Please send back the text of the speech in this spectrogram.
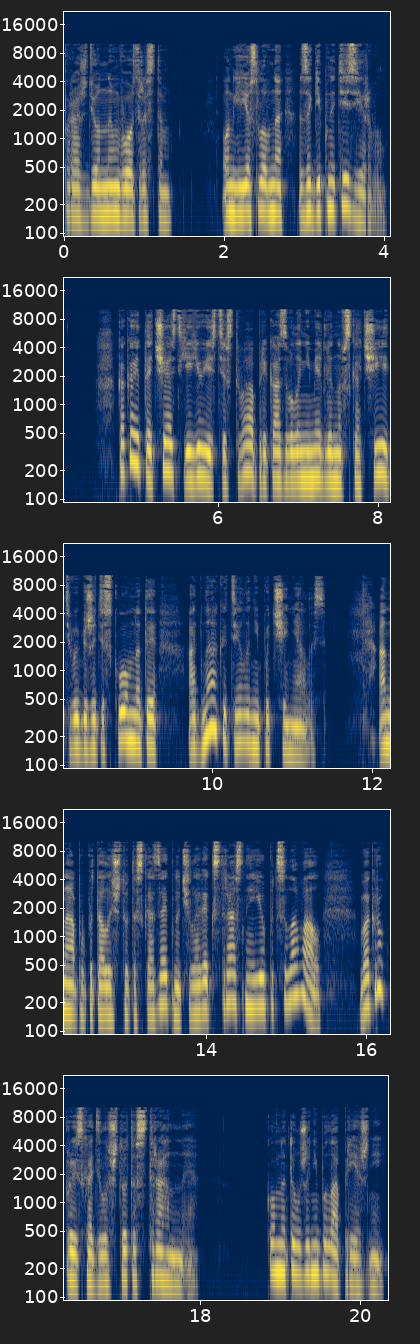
порожденным возрастом. Он ее словно загипнотизировал. Какая-то часть ее естества приказывала немедленно вскочить, выбежать из комнаты, однако тело не подчинялось. Она попыталась что-то сказать, но человек страстно ее поцеловал. Вокруг происходило что-то странное. Комната уже не была прежней.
